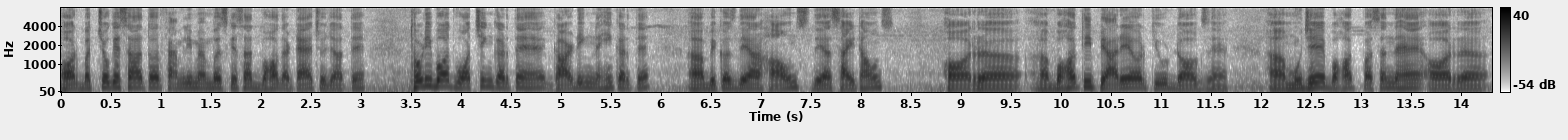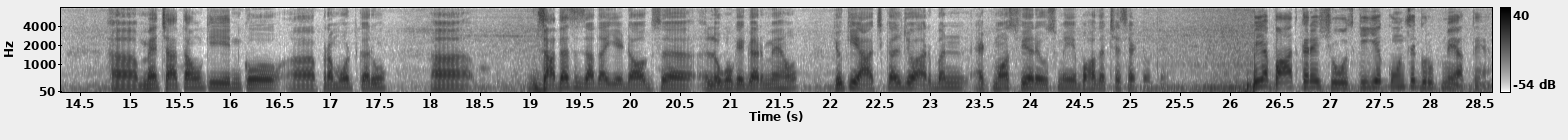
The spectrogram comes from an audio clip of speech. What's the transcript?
और बच्चों के साथ और फैमिली मेंबर्स के साथ बहुत अटैच हो जाते हैं। थोड़ी बहुत वॉचिंग करते हैं गार्डिंग नहीं करते because they are hounds they are sight hounds और uh, बहुत ही प्यारे और क्यूट डॉग्स हैं। uh, मुझे बहुत पसंद हैं और uh, मैं चाहता हूँ कि इनको प्रमोट करूँ। ज़्यादा से ज़्यादा ये डॉग्स लोगों के घर में हो। क्योंकि आजकल जो अर्बन एटमॉस्फेयर है उसमें ये बहुत अच्छे सेट होते हैं। भैया बात करें शूज़ की ये कौन से ग्रुप में आते हैं?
